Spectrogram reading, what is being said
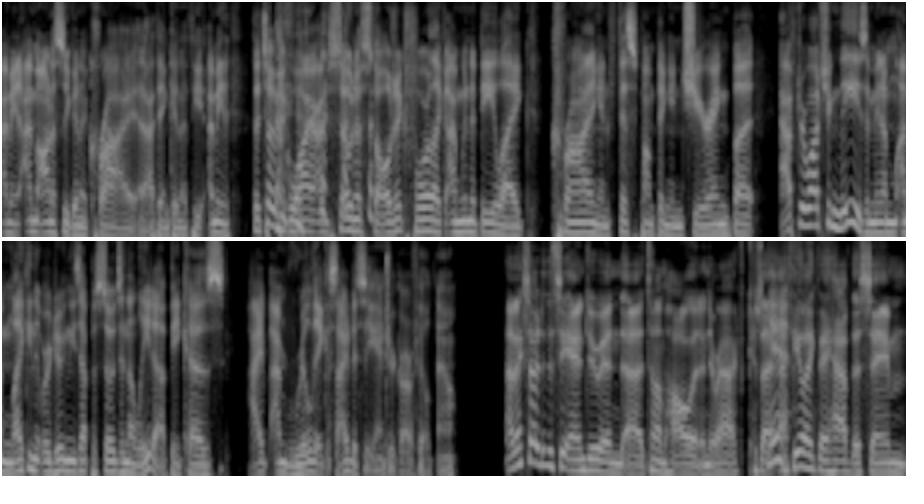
I mean, I'm honestly gonna cry. I think in the theater. I mean, the Tobey Maguire, I'm so nostalgic for. Like, I'm gonna be like crying and fist pumping and cheering. But after watching these, I mean, I'm I'm liking that we're doing these episodes in the lead up because I, I'm really excited to see Andrew Garfield now. I'm excited to see Andrew and uh, Tom Holland interact because I, Yeah. I feel like they have the same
